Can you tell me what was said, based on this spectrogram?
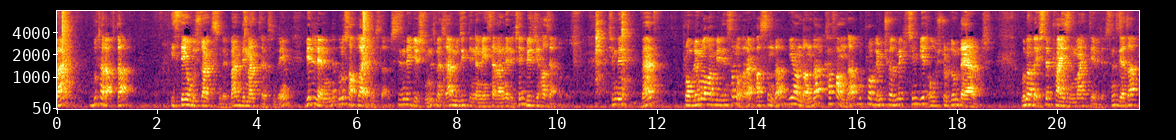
Ben bu tarafta isteği oluşturan kısımdayım. Ben demand tarafındayım. Birilerinin de bunu supply etmesi lazım. Sizin de girişiminiz mesela müzik dinlemeyi sevenler için bir cihaz yapmak olsun. Şimdi ben problemi olan bir insan olarak aslında bir yandan da kafamda bu problemi çözmek için bir oluşturduğum değer var. Buna da işte price in mind diyebilirsiniz ya da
